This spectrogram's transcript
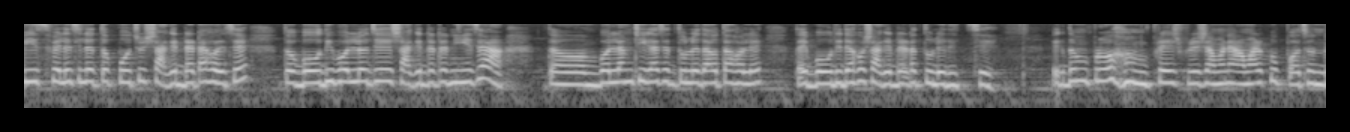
বীজ ফেলেছিল। তো প্রচুর শাকের ডাটা হয়েছে। তো বৌদি বলল যে শাকের ডাটা নিয়ে যা। তো বললাম, ঠিক আছে, তুলে দাও তাহলে। তাই বৌদি দেখো শাকের ডাটা তুলে দিচ্ছে। একদম পুরো ফ্রেশ ফ্রেশ মানে আমার খুব পছন্দ।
